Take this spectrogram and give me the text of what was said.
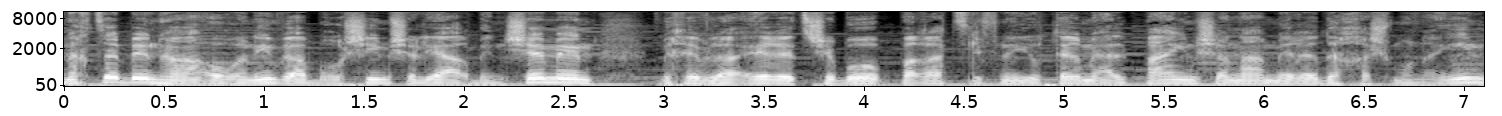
נחצה בין האורנים והברושים של יער בן שמן, בחבל הארץ שבו פרץ לפני יותר מאלפיים שנה מרד החשמונאים,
